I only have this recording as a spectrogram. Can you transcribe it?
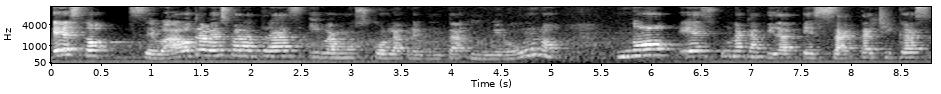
esto se va otra vez para atrás y vamos con la pregunta número uno. No es una cantidad exacta, chicas,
